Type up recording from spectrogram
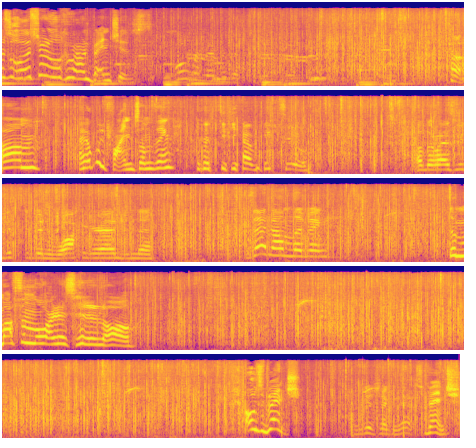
Let's, let's try to look around benches. We'll remember that. Um, I hope we find something. yeah, me too. Otherwise, we just have been walking around in the. Is that non-living? The Muffin Lord has hit it all. Oh, it's a bench. I'm gonna check it out. It's a bench.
